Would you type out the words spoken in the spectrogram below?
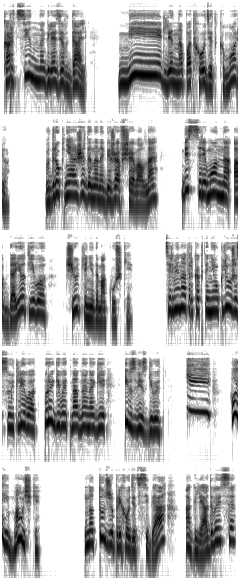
картинно глядя вдаль, медленно подходит к морю, вдруг неожиданно набежавшая волна бесцеремонно обдает его чуть ли не до макушки. Терминатор как-то неуклюже, суетливо отпрыгивает на одной ноге и взвизгивает. и Ой, мамочки! Но тут же приходит в себя, оглядывается,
